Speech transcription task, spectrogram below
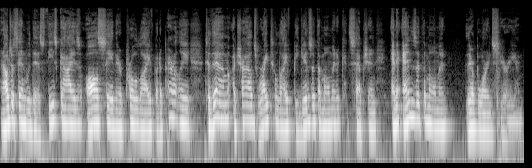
And I'll just end with this. These guys all say they're pro life, but apparently to them, a child's right to life begins at the moment of conception and ends at the moment they're born Syrian.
